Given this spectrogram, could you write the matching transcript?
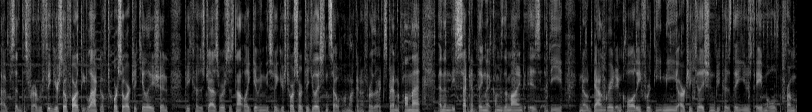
I've said this for every figure so far, the lack of torso articulation because Jazwares does not like giving these figures torso articulation, so I'm not going to further expand upon that. And then the second thing that comes to mind is the, you know, downgrade in quality for the knee articulation because they used a mold from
